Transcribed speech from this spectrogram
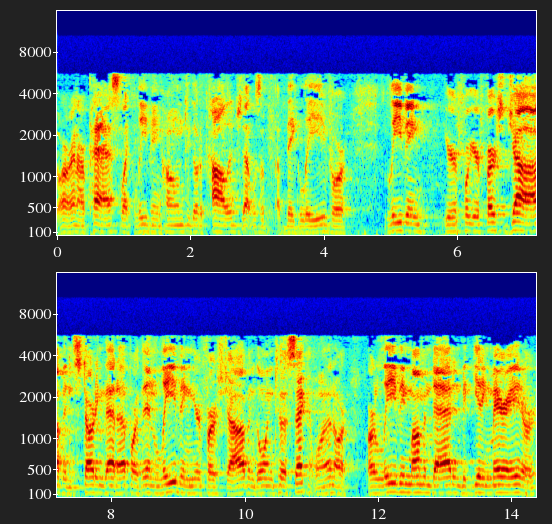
are in our past, like leaving home to go to college. That was a, a big leave, or leaving your for your first job and starting that up, or then leaving your first job and going to a second one, or or leaving mom and dad and getting married, or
